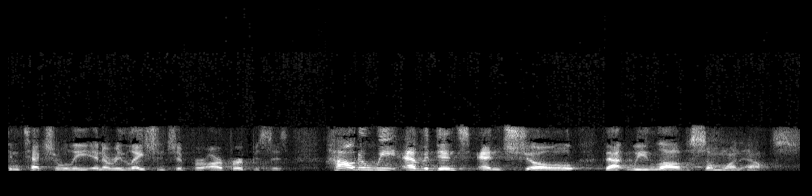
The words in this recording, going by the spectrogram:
contextually in a relationship for our purposes. How do we evidence and show that we love someone else?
